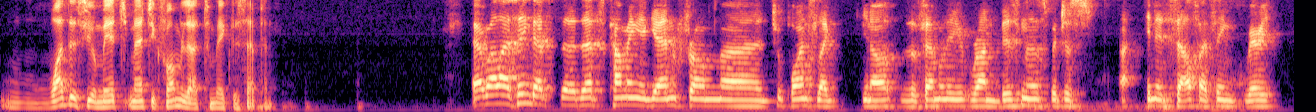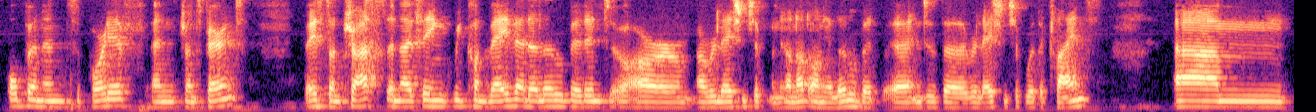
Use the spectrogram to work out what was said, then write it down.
what is your magic formula to make this happen? Yeah, well, I think that's the, that's coming again from uh, two points, like you know the family-run business, which is uh, in itself, I think, very open and supportive and transparent, based on trust. And I think we convey that a little bit into our our relationship, and not only a little bit, uh, into the relationship with the clients. Um,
